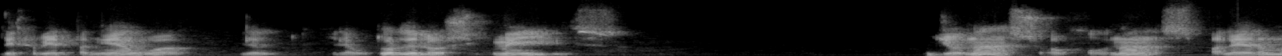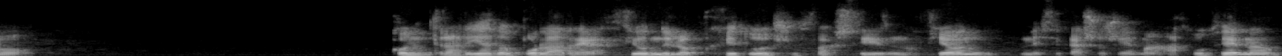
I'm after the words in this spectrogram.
de Javier Paniagua, el, el, autor de los emails, Jonás o Jonás Palermo, contrariado por la reacción del objeto de su fascinación, en este caso se llama Azucena,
